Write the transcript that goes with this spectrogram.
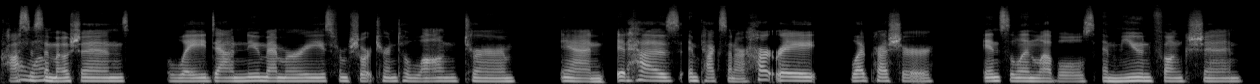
process oh, wow. emotions, lay down new memories from short term to long term and it has impacts on our heart rate, blood pressure, insulin levels, immune function,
